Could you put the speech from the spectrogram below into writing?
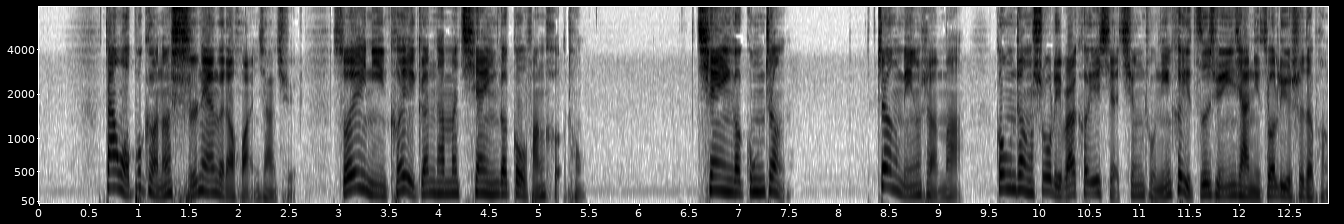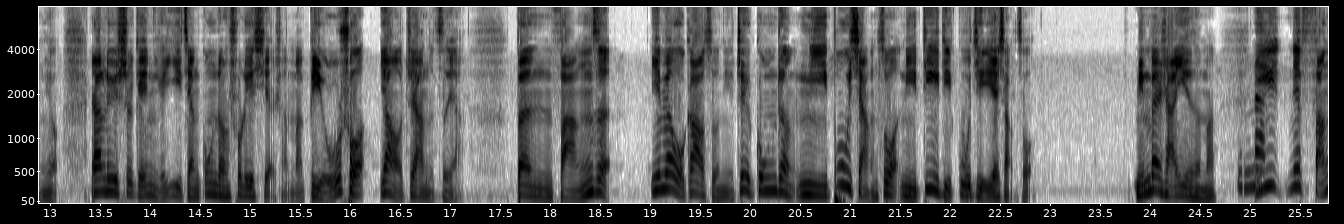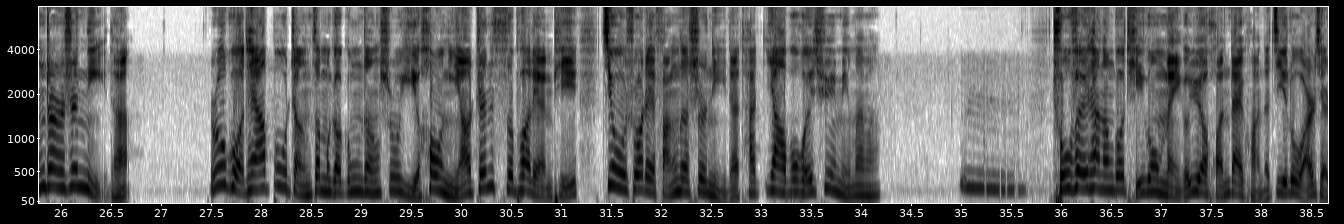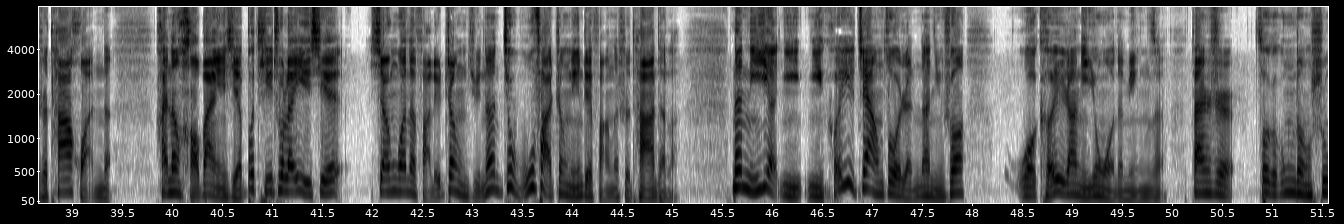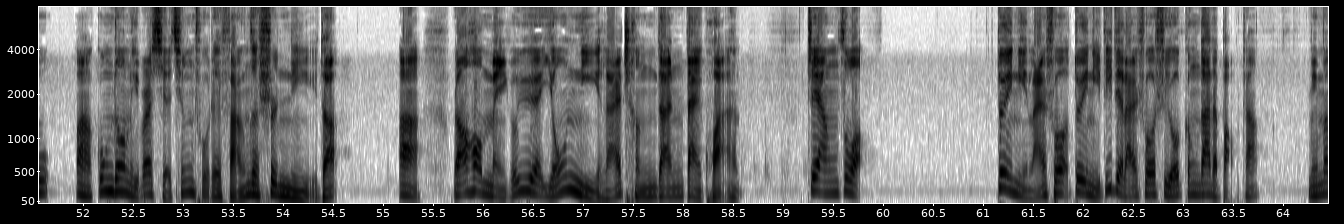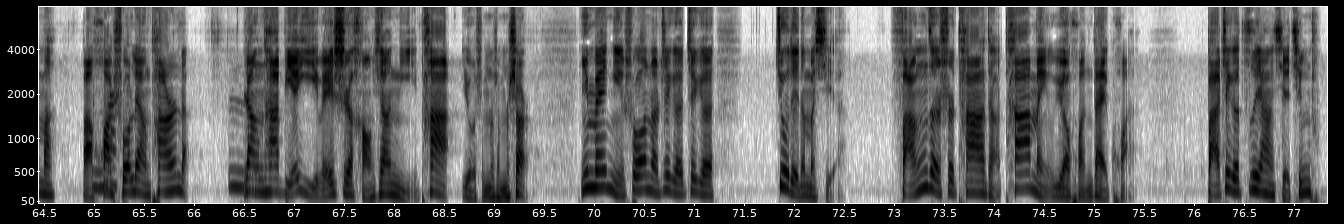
但我不可能十年给他还下去，所以你可以跟他们签一个购房合同，签一个公证，证明什么？公证书里边可以写清楚，你可以咨询一下你做律师的朋友，让律师给你个意见。公证书里写什么？比如说要有这样的字样：本房子，因为我告诉你，这个公证你不想做，你弟弟估计也想做，明白啥意思吗？一那房证是你的，如果他要不整这么个公证书，以后你要真撕破脸皮就说这房子是你的，他要不回去，明白吗？嗯除非他能够提供每个月还贷款的记录，而且是他还的，还能好办一些。不提出来一些相关的法律证据，那就无法证明这房子是他的了。那你也你你可以这样做人呢？你说我可以让你用我的名字，但是做个公证书啊，公证里边写清楚这房子是你的啊，然后每个月由你来承担贷款，这样做对你来说，对你弟弟来说是有更大的保障，明白吗？把话说亮堂的。嗯，让他别以为是好像你怕有什么什么事儿，因为你说呢，这个这个就得那么写，房子是他的，他每个月还贷款，把这个字样写清楚，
